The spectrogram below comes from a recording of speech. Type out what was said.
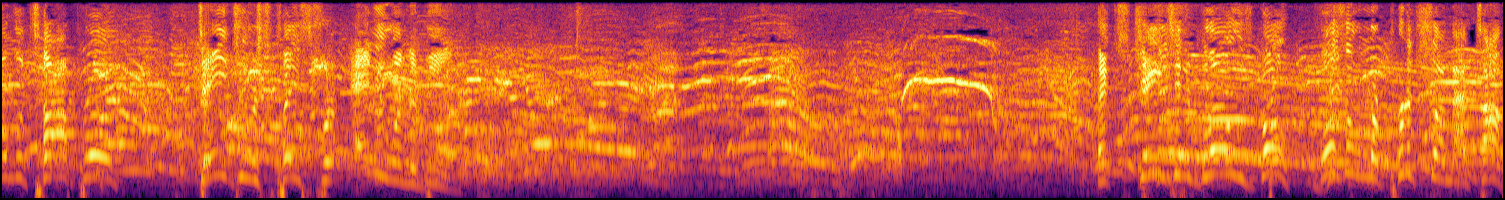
on the top rope. Dangerous place for anyone to be. Exchanging blows. Both, both of them are perched on that top,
